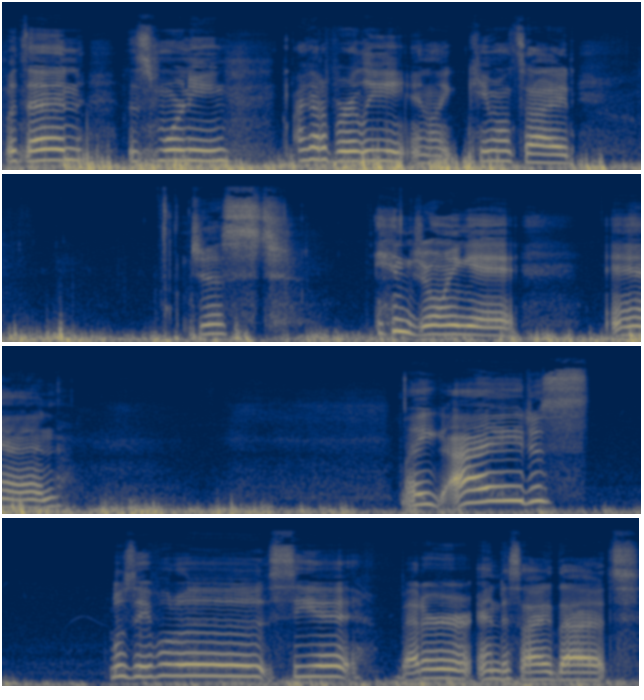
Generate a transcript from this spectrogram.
But then this morning I got up early and like came outside just enjoying it and like I just was able to see it better and decide that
